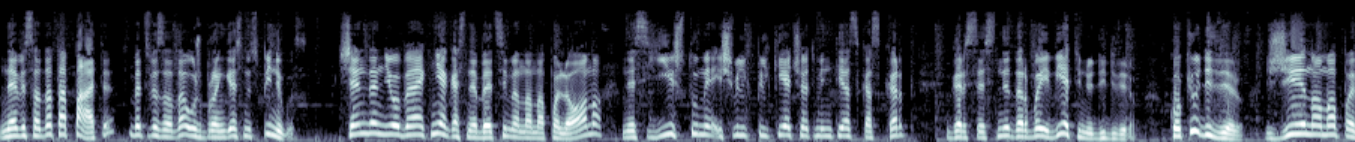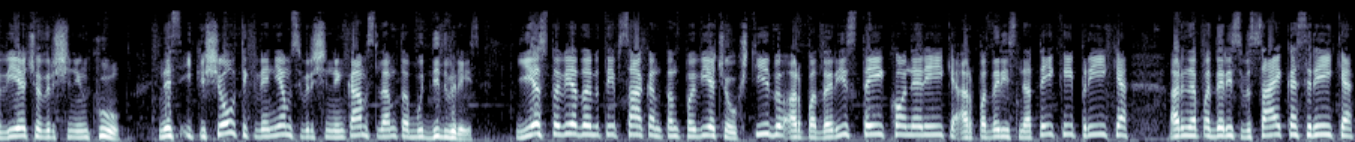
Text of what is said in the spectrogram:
Ne visada tą patį, bet visada už brangesnius pinigus. Šiandien jau beveik niekas nebeatsimena Napoleono, nes jį išstumė iš vilkpilkiečių atminties kas kart garsesni darbai vietinių didvyrių. Kokių didvyrių? Žinoma, paviečio viršininkų, nes iki šiol tik vieniems viršininkams lemta būti didvyriais. Jie stovėdami, taip sakant, ant paviečio aukštybių, ar padarys tai, ko nereikia, ar padarys ne tai, kaip reikia, ar nepadarys visai, kas reikia.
